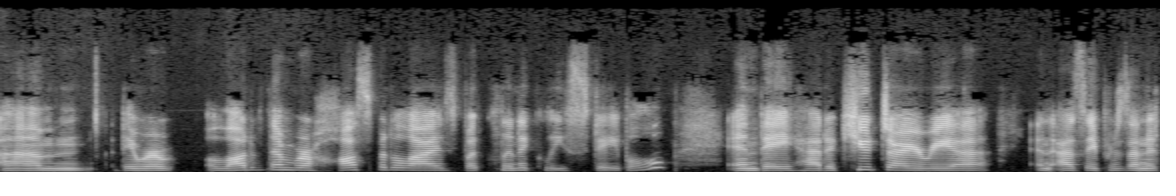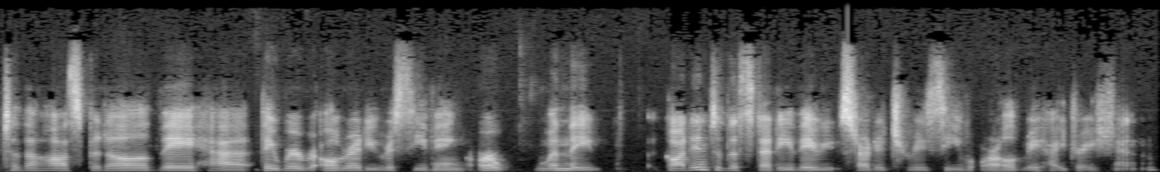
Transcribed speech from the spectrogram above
um, they were a lot of them were hospitalized but clinically stable, and they had acute diarrhea. And as they presented to the hospital, they had they were already receiving, or when they got into the study, they started to receive oral rehydration.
